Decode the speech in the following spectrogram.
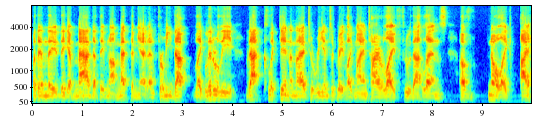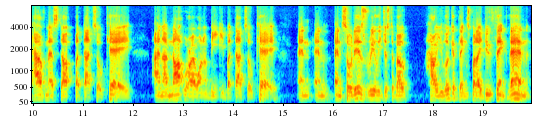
but then they they get mad that they've not met them yet. And for me, that like literally that clicked in, and I had to reintegrate like my entire life through that lens of no, like I have messed up, but that's okay, and I'm not where I want to be, but that's okay and and and so it is really just about how you look at things. But i do think then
